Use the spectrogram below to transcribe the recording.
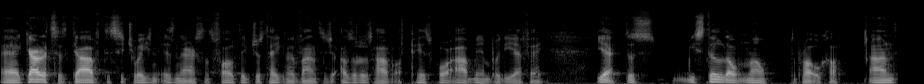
Uh, Garrett says, Gav, the situation isn't Arsenal's fault. They've just taken advantage, as others have, of piss poor admin by the FA. Yeah, there's, we still don't know the protocol. And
